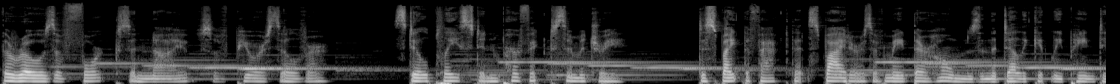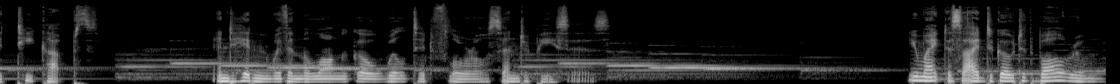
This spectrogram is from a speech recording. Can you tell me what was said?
the rows of forks and knives of pure silver, still placed in perfect symmetry, despite the fact that spiders have made their homes in the delicately painted teacups and hidden within the long ago wilted floral centerpieces. You might decide to go to the ballroom,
